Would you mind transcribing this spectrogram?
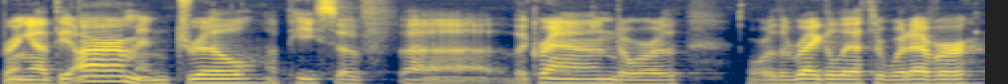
bring out the arm and drill a piece of uh, the ground or, or the regolith or whatever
